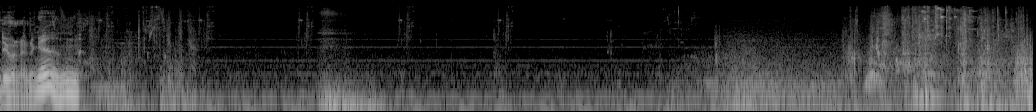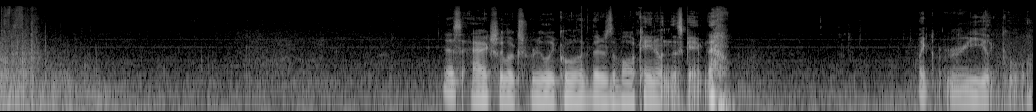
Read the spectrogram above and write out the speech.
Doing it again. This actually looks really cool there's a volcano in this game now. like, really cool.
